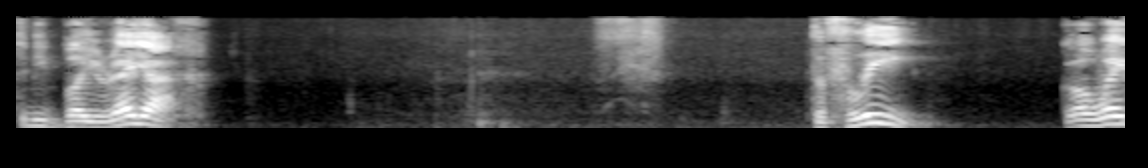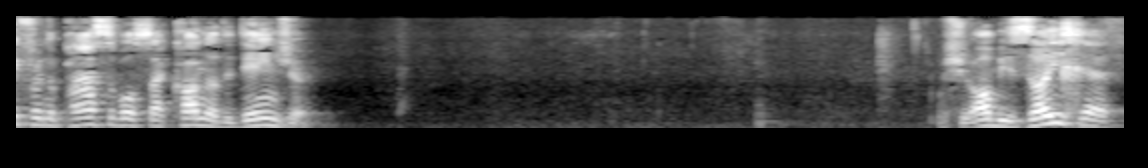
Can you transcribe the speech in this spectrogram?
to be bayreyach, to flee, go away from the possible sakana, the danger. We should all be zayche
